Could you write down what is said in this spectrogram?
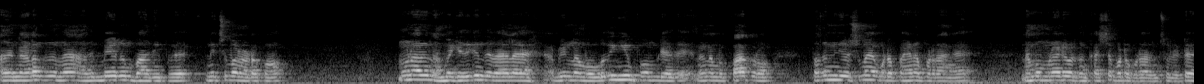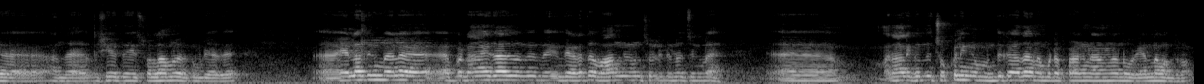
அது நடந்ததுன்னா அது மேலும் பாதிப்பு நிச்சயமாக நடக்கும். மூணாவது நமக்கு எதுக்கு இந்த வேலை அப்படின்னு நம்ம ஒதுங்கியும் போக முடியாது. ஏன்னா நம்ம பார்க்குறோம் பதினஞ்சு வருஷமாக என் கூட பயணப்படுறாங்க. நம்ம முன்னாடி ஒருத்தன் கஷ்டப்படக்கூடாதுன்னு சொல்லிட்டு அந்த விஷயத்தை சொல்லாமலும் இருக்க முடியாது. எல்லாத்துக்கும் மேலே இப்போ நான் ஏதாவது வந்து இந்த இந்த இடத்த வாங்கணும்னு சொல்லிட்டுன்னு வச்சுங்களேன் நாளைக்கு வந்து சொக்கலிங்கம் இதுக்காக தான் நம்மகிட்ட பழகினாங்கன்னு ஒரு எண்ணம் வந்துடும்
